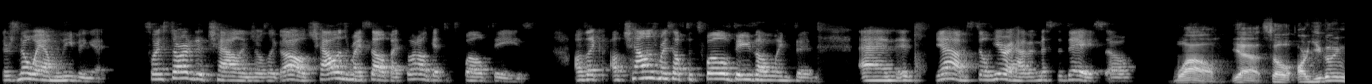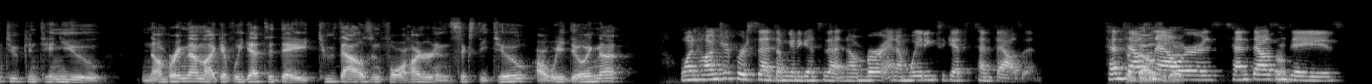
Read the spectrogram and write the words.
there's no way I'm leaving it. So I started a challenge. I was like, oh, I'll challenge myself. I thought I'll get to 12 days. I was like, I'll challenge myself to 12 days on LinkedIn. And it's, yeah, I'm still here. I haven't missed a day. So, wow. Yeah. So, are you going to continue numbering them? Like if we get to day 2,462, are we doing that? 100% I'm going to get to that number and I'm waiting to get to 10,000. 10,000 hours, 10,000 oh. days.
